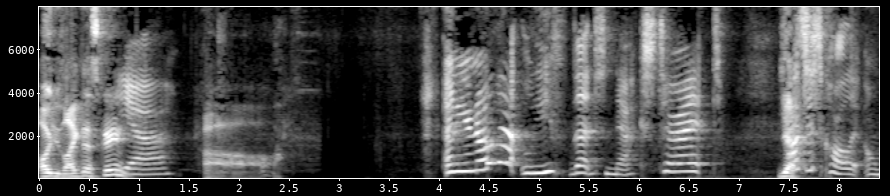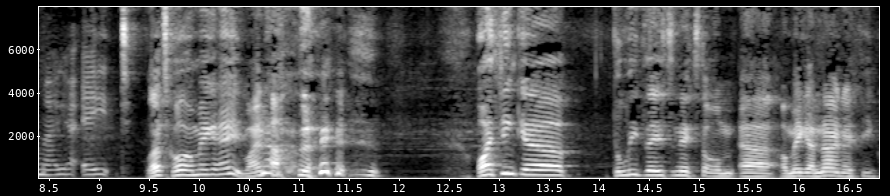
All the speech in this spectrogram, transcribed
Oh, you like that screen? Yeah. Oh. And you know that leaf that's next to it? Yes. I'll just call it Omega 8. Let's call Omega 8. Why not? oh, I think uh, the leaf that is next to um, uh, Omega 9, I think.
